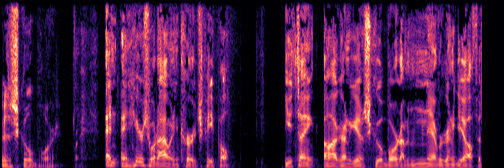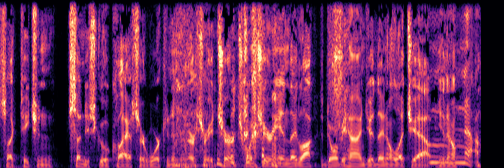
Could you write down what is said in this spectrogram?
for the school board. And and here's what I would encourage people. You think, oh, I'm going to get a school board. I'm never going to get off. It's like teaching Sunday school class or working in the nursery at church. Once you're in, they lock the door behind you. They don't let you out. You know, No.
